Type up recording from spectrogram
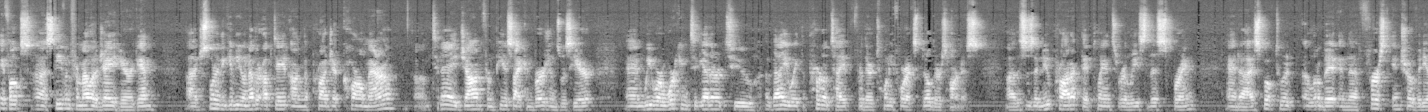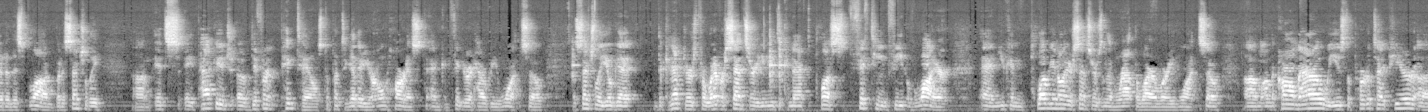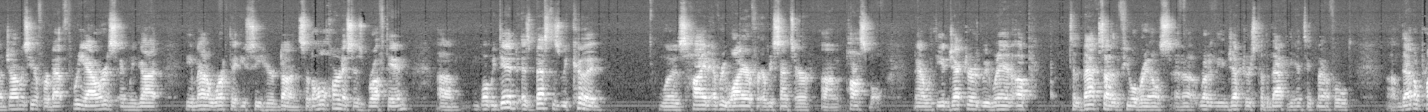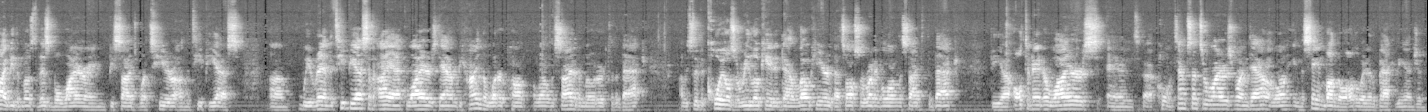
Hey folks, uh, Stephen from LOJ here again. I uh, just wanted to give you another update on the project Carlmaro. Um, today John from PSI Conversions was here and we were working together to evaluate the prototype for their 24X Builders harness. Uh, this is a new product they plan to release this spring and uh, I spoke to it a little bit in the first intro video to this blog, but essentially um, it's a package of different pigtails to put together your own harness and configure it however you want. So essentially you'll get the connectors for whatever sensor you need to connect plus 15 feet of wire and you can plug in all your sensors and then route the wire where you want. So um, on the Carlmaro we used the prototype here. Uh, John was here for about three hours and we got the amount of work that you see here done. So the whole harness is roughed in. Um, what we did as best as we could was hide every wire for every sensor um, possible. Now with the injectors we ran up to the back side of the fuel rails and uh, running the injectors to the back of the intake manifold. Um, that'll probably be the most visible wiring besides what's here on the TPS. Um, we ran the TPS and IAC wires down behind the water pump along the side of the motor to the back. Obviously the coils are relocated down low here. That's also running along the side to the back. The uh, alternator wires and uh, coolant temp sensor wires run down along in the same bundle all the way to the back of the engine.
